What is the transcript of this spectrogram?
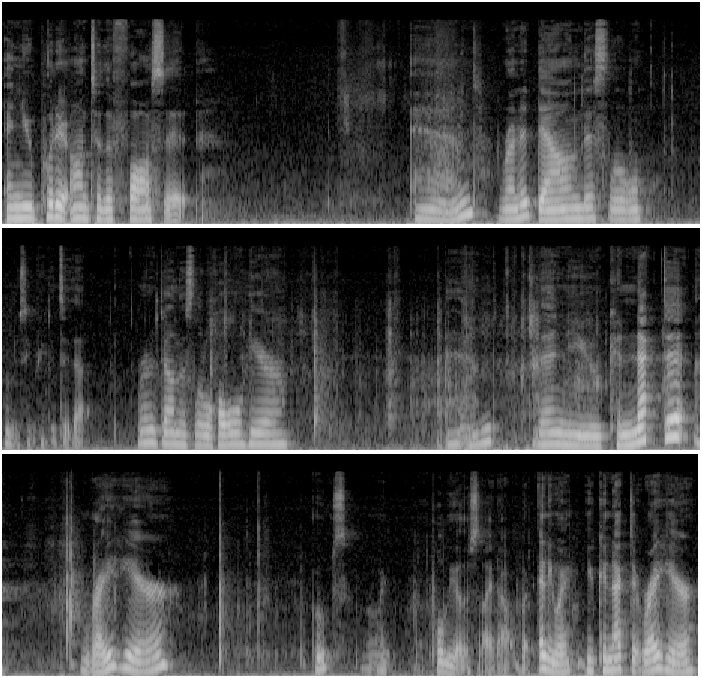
and you put it onto the faucet and run it down this little, let me see if you can see that. Run it down this little hole here. And then you connect it right here. Oops, I pull the other side out. But anyway, you connect it right here.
